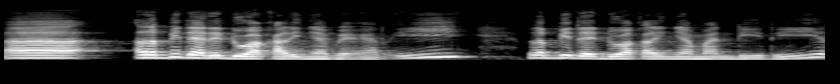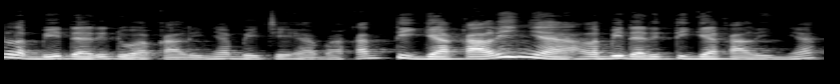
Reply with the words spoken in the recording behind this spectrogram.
uh, lebih dari dua kalinya BRI lebih dari dua kalinya Mandiri, lebih dari dua kalinya BCA, bahkan tiga kalinya, lebih dari tiga kalinya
